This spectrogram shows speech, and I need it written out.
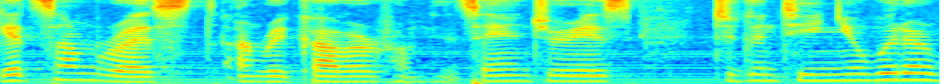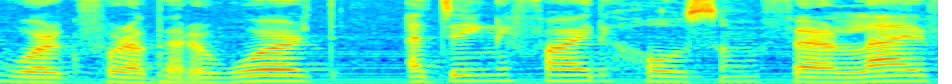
get some rest and recover from his injuries to continue with our work for a better world, a dignified, wholesome, fair life,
